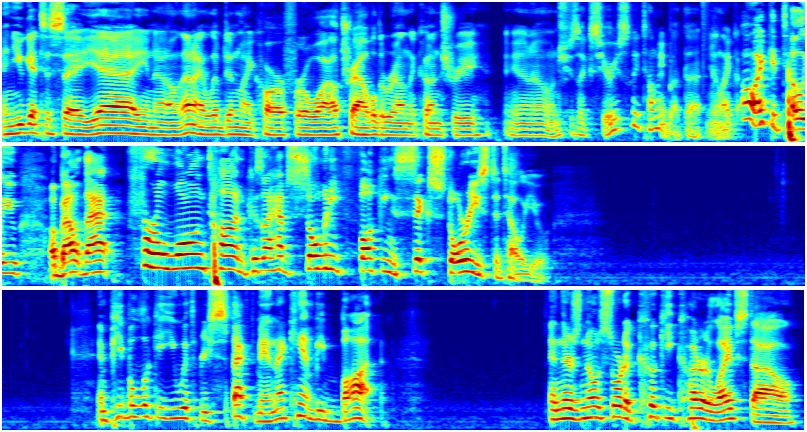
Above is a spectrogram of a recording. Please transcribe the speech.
and you get to say, yeah, you know, then I lived in my car for a while, traveled around the country, you know, and she's like, seriously, tell me about that. And you're like, oh, I could tell you about that for a long time because I have so many fucking sick stories to tell you. And people look at you with respect, man. That can't be bought. And there's no sort of cookie cutter lifestyle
